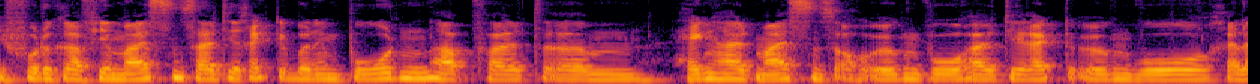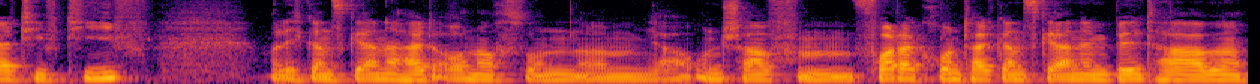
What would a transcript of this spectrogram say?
ich fotografiere meistens halt direkt über dem Boden, hab halt, ähm, hänge halt meistens auch irgendwo halt direkt irgendwo relativ tief, weil ich ganz gerne halt auch noch so einen ähm, ja, unscharfen Vordergrund halt ganz gerne im Bild habe.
